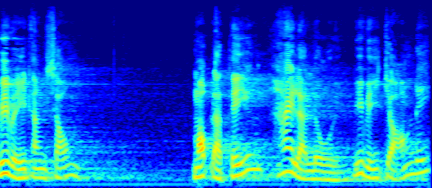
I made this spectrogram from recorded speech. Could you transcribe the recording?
quý vị đang sống một là tiến hai là lùi. Quý vị chọn đi.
